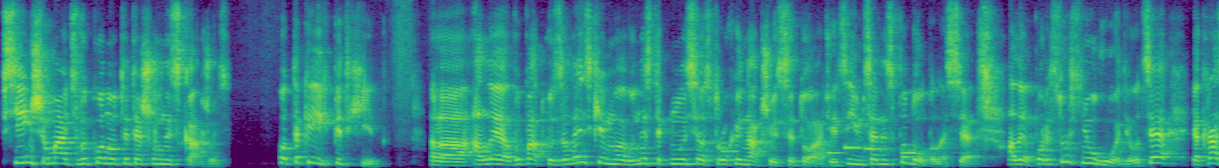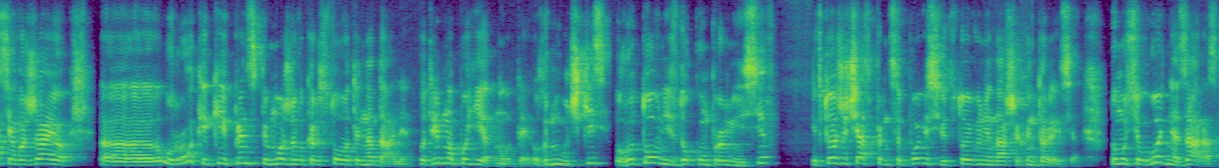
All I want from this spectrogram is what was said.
Всі інші мають виконувати те, що вони скажуть. От такий їх підхід. Е, Але в випадку з Зеленським вони стикнулися з трохи інакшою ситуацією. Їм це не сподобалося. Але по ресурсній угоді, оце якраз я вважаю е, урок, який в принципі можна використовувати надалі. Потрібно поєднувати гнучкість, готовність до компромісів. І в той же час принциповість відстоювання наших інтересів. Тому сьогодні зараз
